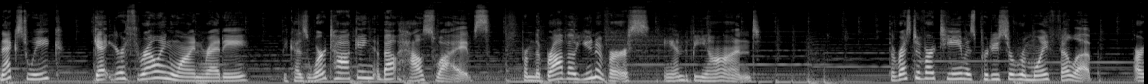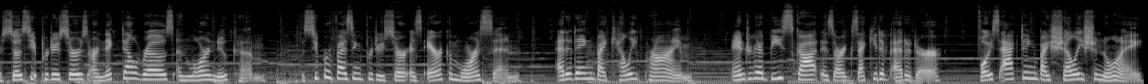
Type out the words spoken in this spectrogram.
Next week, get your throwing wine ready because we're talking about housewives from the Bravo universe and beyond. The rest of our team is producer Ramoy Phillip. Our associate producers are Nick Del Rose and Laura Newcomb. The supervising producer is Erica Morrison. Editing by Kelly Prime. Andrea B. Scott is our executive editor. Voice acting by Shelley Shenoy.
